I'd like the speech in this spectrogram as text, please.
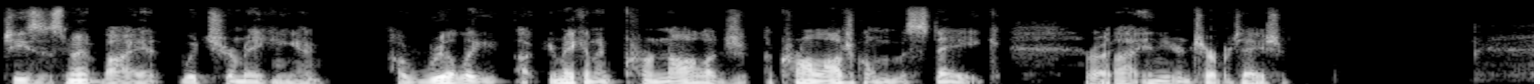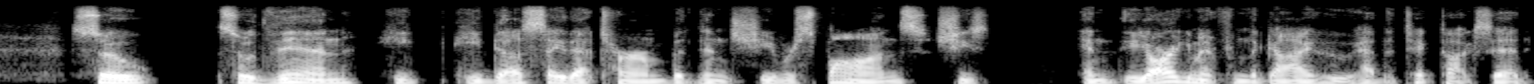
Jesus meant by it, which you're making a, a really you're making a chronology a chronological mistake right. uh, in your interpretation. So so then he he does say that term, but then she responds. She's and the argument from the guy who had the TikTok said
